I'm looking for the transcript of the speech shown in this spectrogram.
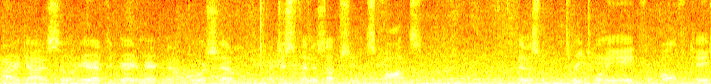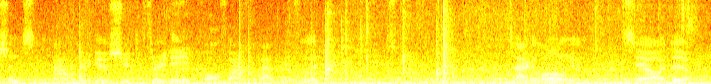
Alright guys, so we're here at the Great American Outdoor Show. I just finished up shooting spots. Finished with the 328 for qualifications. And now we're going to go shoot the 3D, qualify for that hopefully. So tag along and see how I do.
